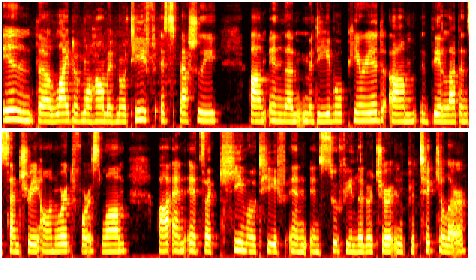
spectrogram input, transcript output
in the light of Muhammad motif, especially um, in the medieval period, um, the 11th century onward for Islam. Uh, and it's a key motif in, in Sufi literature in particular,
